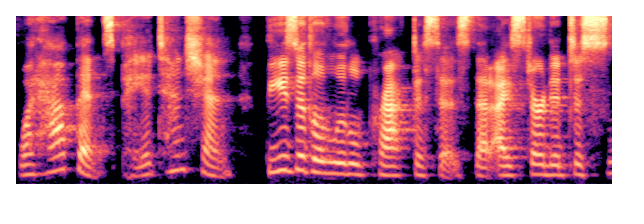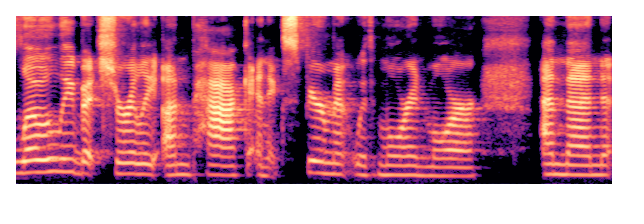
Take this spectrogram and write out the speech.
What happens? Pay attention. These are the little practices that I started to slowly but surely unpack and experiment with more and more, and then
